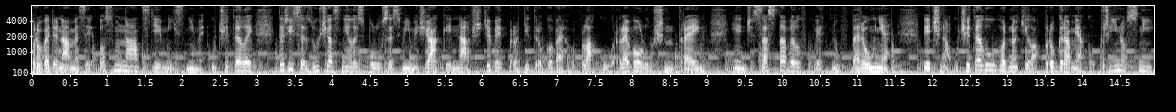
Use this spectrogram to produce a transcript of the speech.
provedená mezi 18 místními učiteli, kteří se zúčastnili spolu se svými žáky návštěvy protidrogového vlaku Revolution Train, jenž zastavil v květnu v Berouně. Většina učitelů hodnotila program jako přínosný,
